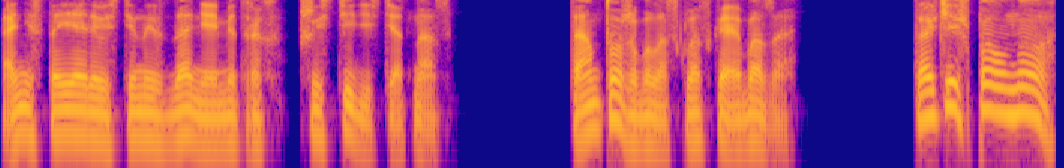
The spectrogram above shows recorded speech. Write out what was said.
Они стояли у стены здания метрах в шестидесяти от нас. Там тоже была складская база. «Таких полно.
